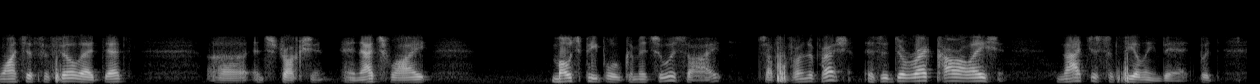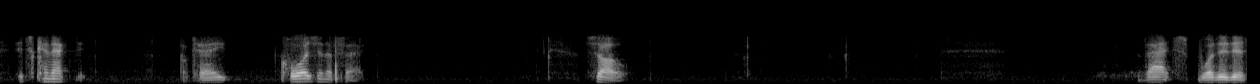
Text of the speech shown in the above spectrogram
wants to fulfill that death uh, instruction, and that's why most people who commit suicide suffer from depression. It's a direct correlation, not just a feeling bad, but it's connected. Okay, cause and effect. So, that's what it is,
